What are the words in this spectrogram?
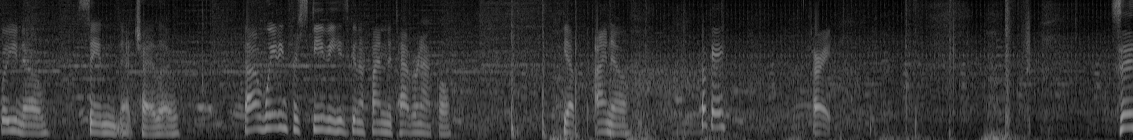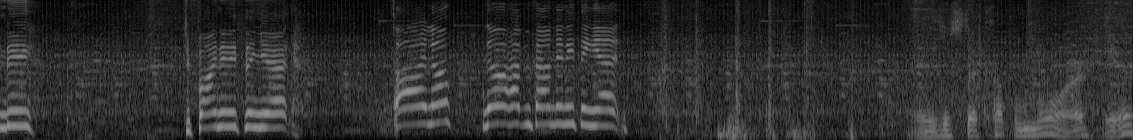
Well, you know, same at Shiloh. I'm waiting for Stevie. He's going to find the tabernacle. Yep, I know. Okay. All right. Cyndi, did you find anything yet? Uh, no, no, haven't found anything yet. There's just a couple more here.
